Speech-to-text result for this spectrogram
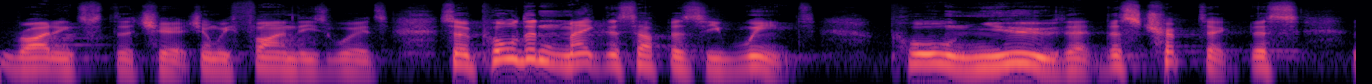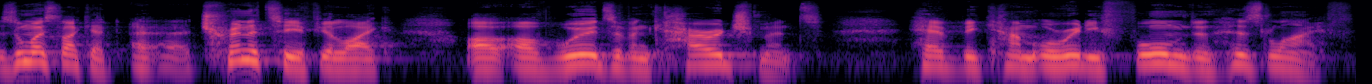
writing to the church, and we find these words. So Paul didn't make this up as he went. Paul knew that this triptych, this is almost like a, a, a trinity, if you like, of, of words of encouragement, have become already formed in his life.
